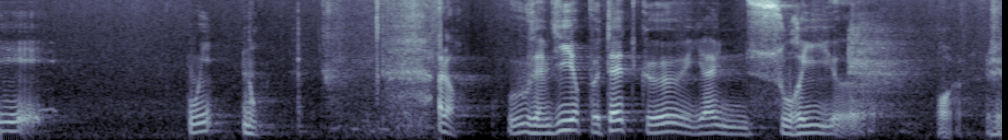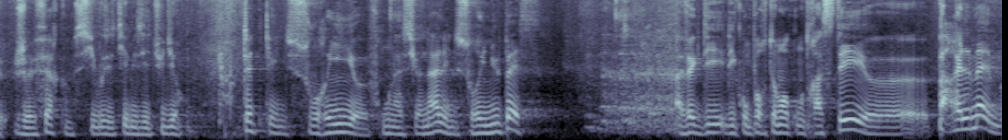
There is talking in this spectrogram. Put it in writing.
Et oui, non. Alors, vous allez me dire peut-être qu'il y a une souris. Euh, je, vais faire comme si vous étiez mes étudiants. Peut-être qu'il y a une souris euh, Front National et une souris NUPES avec des, comportements contrastés euh, par elle-même.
